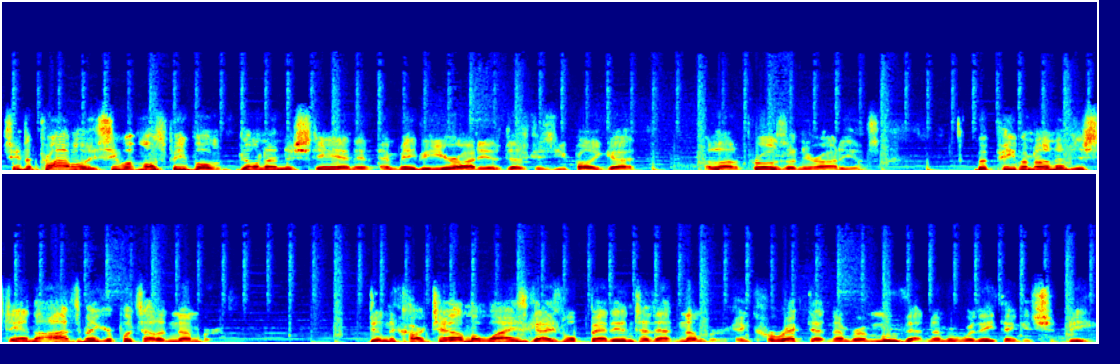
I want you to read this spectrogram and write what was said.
See, the problem is, see, what most people don't understand, and, and maybe your audience does because you probably got a lot of pros on your audience, but people don't understand the odds maker puts out a number. Then the cartel and the wise guys will bet into that number and correct that number and move that number where they think it should be.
